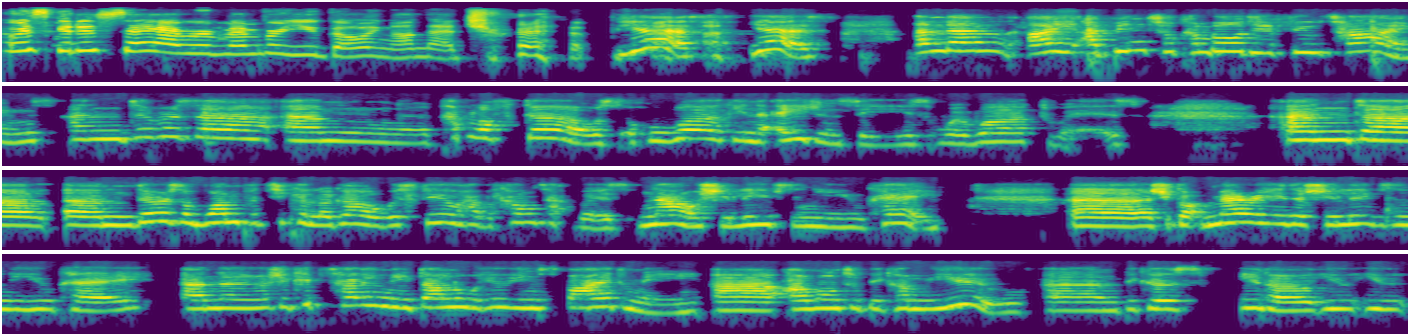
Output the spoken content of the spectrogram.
I was going to say, I remember you going on that trip. yes, yes. And then I, I've been to Cambodia a few times, and there was a, um, a couple of girls who work in the agencies we worked with. And uh, um, there is a one particular girl we still have a contact with. Now she lives in the UK. Uh, she got married. She lives in the UK, and uh, she keeps telling me, "Dan you inspired me. Uh, I want to become you, um, because you know, you you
